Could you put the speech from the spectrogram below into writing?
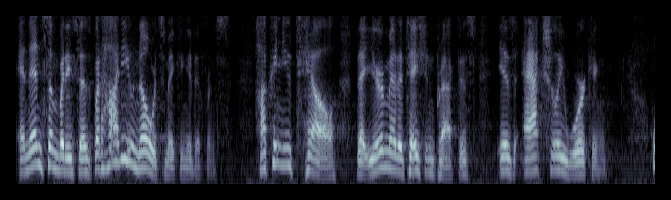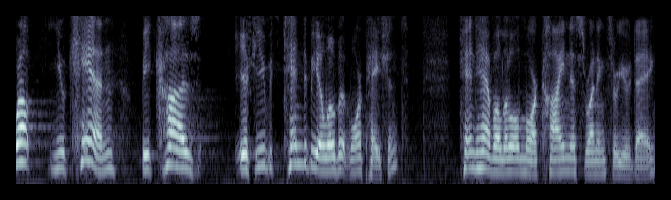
And then somebody says, but how do you know it's making a difference? How can you tell that your meditation practice is actually working? Well, you can because if you tend to be a little bit more patient, tend to have a little more kindness running through your day,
